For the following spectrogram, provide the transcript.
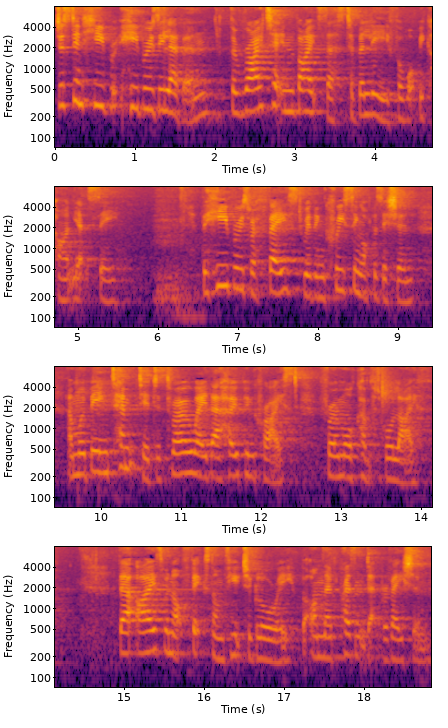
Just in Hebrews 11, the writer invites us to believe for what we can't yet see. The Hebrews were faced with increasing opposition and were being tempted to throw away their hope in Christ for a more comfortable life. Their eyes were not fixed on future glory, but on their present deprivation.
